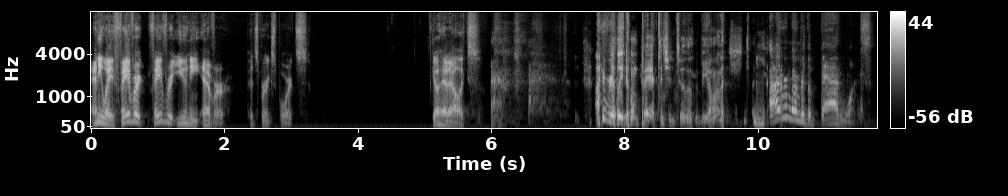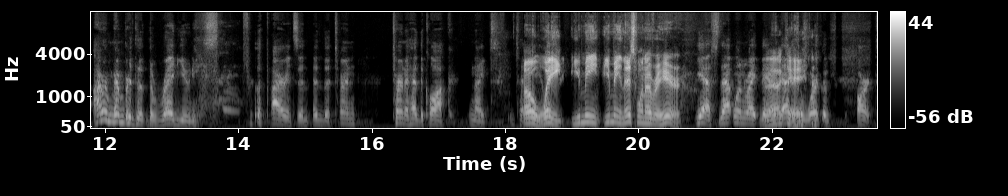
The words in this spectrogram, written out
Anyway, favorite favorite uni ever, Pittsburgh sports. Go ahead, Alex. I really don't pay attention to them, to be honest. I remember the bad ones. I remember the, the red unis for the Pirates and, and the turn turn ahead the clock night. type Oh deal. wait, you mean you mean this one over here? Yes, that one right there. That is Okay. a work of art.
